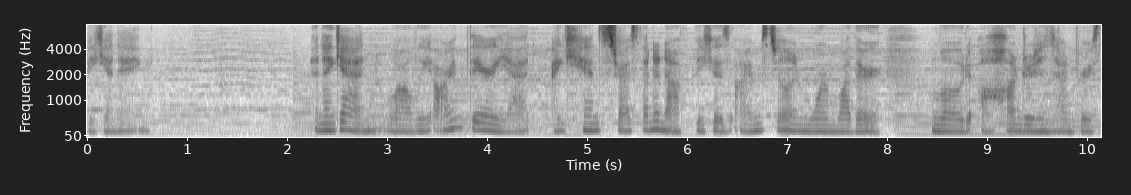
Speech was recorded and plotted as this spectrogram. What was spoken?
beginning. And again, while we aren't there yet, I can't stress that enough because I'm still in warm weather mode 110%.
